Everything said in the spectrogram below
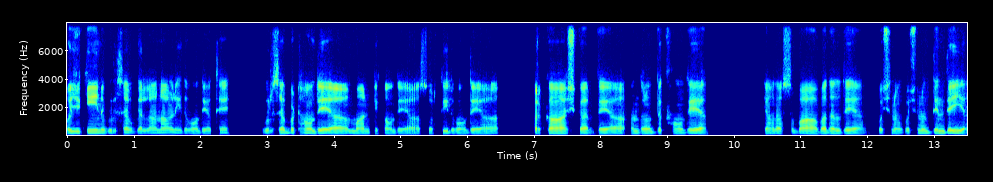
ਉਹ ਯਕੀਨ ਗੁਰੂ ਸਾਹਿਬ ਗੱਲਾਂ ਨਾਲ ਨਹੀਂ ਦਿਵਾਉਂਦੇ ਉੱਥੇ। ਗੁਰੂ ਸਾਹਿਬ ਬਿਠਾਉਂਦੇ ਆ, ਮਨ ਟਿਕਾਉਂਦੇ ਆ, ਸੁਰਤੀ ਲਵਾਉਂਦੇ ਆ। ਪ੍ਰਕਾਸ਼ ਕਰਦੇ ਆ, ਅੰਦਰੋਂ ਦਿਖਾਉਂਦੇ ਆ ਜਾਂ ਉਹਦਾ ਸੁਭਾਅ ਬਦਲਦੇ ਆ, ਕੁਛ ਨਾ ਕੁਛ ਨੂੰ ਦਿੰਦੇ ਹੀ ਆ।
